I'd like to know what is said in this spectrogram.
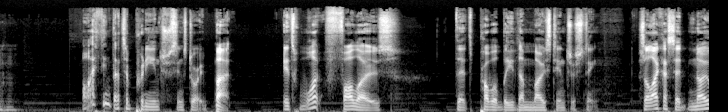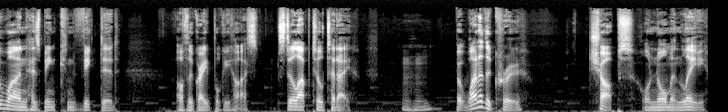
Mm-hmm. I think that's a pretty interesting story, but it's what follows that's probably the most interesting. So, like I said, no one has been convicted of the Great Bookie Heist, still up till today. Mm-hmm. But one of the crew, Chops, or Norman Lee,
